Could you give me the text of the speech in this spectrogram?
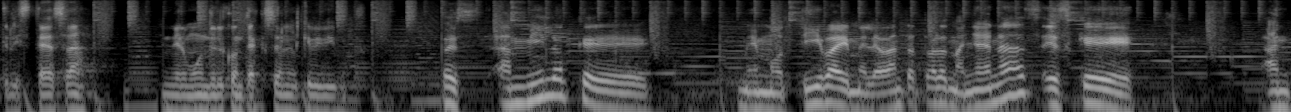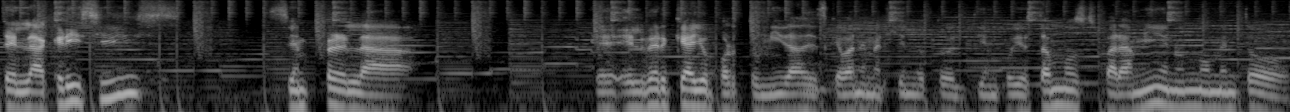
tristeza en el mundo y el contexto en el que vivimos. Pues a mí lo que me motiva y me levanta todas las mañanas es que ante la crisis siempre la e, el ver que hay oportunidades que van emergiendo todo el tiempo y estamos para mí en un momento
